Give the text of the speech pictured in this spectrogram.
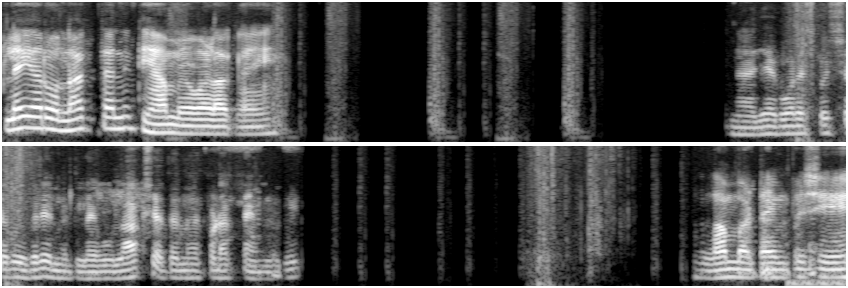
પ્લેયરો લાગતા નથી સામે વાળા કાંઈ. ના આજે એક વર્ષ પછી શરૂ કરીએ ને એટલે એવું લાગશે તને થોડાક ટાઈમ લગી લાંબા ટાઈમ પછી.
